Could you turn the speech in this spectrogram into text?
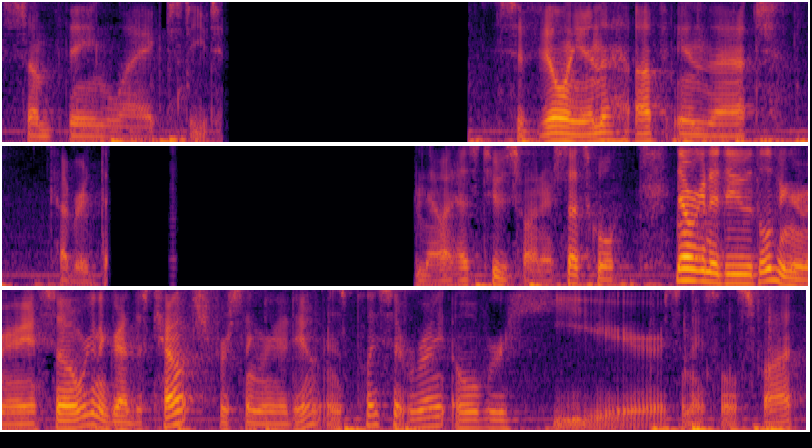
something like just a utility civilian up in that cupboard there. Now it has two spawners, so that's cool. Now we're going to do the living room area. So we're going to grab this couch. First thing we're going to do is place it right over here. It's a nice little spot.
